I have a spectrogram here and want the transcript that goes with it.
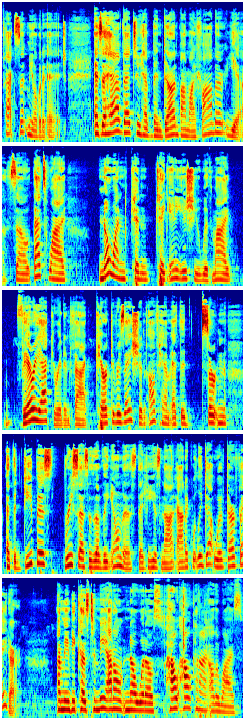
fact, sent me over the edge. And to have that to have been done by my father, yeah. So that's why no one can take any issue with my very accurate, in fact, characterization of him at the certain, at the deepest recesses of the illness that he has not adequately dealt with, Darth Vader. I mean, because to me, I don't know what else, how, how can I otherwise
